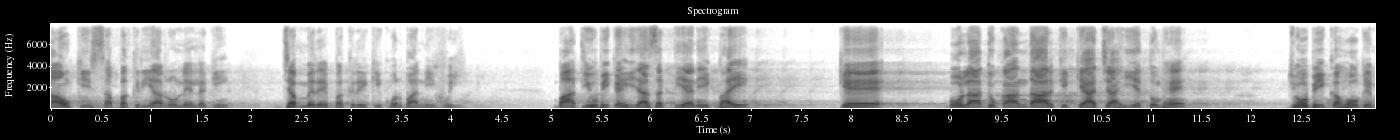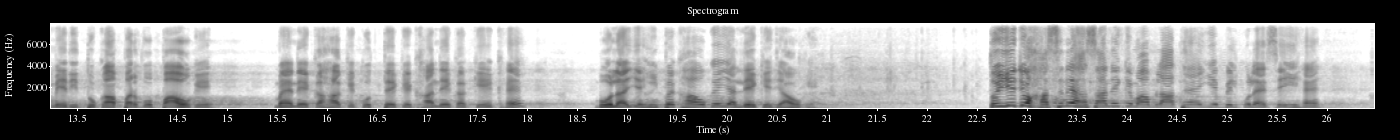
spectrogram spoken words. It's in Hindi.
गाँव की सब बकरियाँ रोने लगी जब मेरे बकरे की कुर्बानी हुई। बात यूँ भी कही जा सकती है अनीक भाई के बोला दुकानदार कि क्या चाहिए तुम्हें? जो भी कहोगे मेरी दुकान पर वो पाओगे। मैंने कहा कि कुत्ते के खाने का केक है। बोला, यहीं पे खाओगे या लेके जाओगे? तो ये जो हंसने हंसाने के मामलात हैं, ये बिल्कुल ऐसे ही हैं।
